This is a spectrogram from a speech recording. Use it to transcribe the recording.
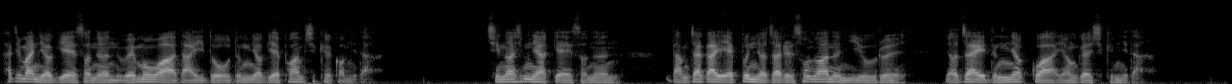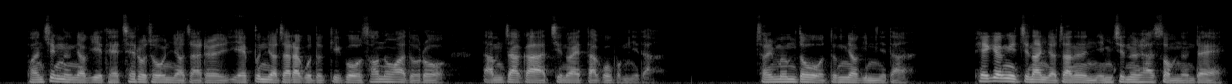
하지만 여기에서는 외모와 나이도 능력에 포함시킬 겁니다. 진화심리학계에서는 남자가 예쁜 여자를 선호하는 이유를 여자의 능력과 연결시킵니다. 번식 능력이 대체로 좋은 여자를 예쁜 여자라고 느끼고 선호하도록 남자가 진화했다고 봅니다. 젊음도 능력입니다. 폐경이 지난 여자는 임신을 할 수 없는데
